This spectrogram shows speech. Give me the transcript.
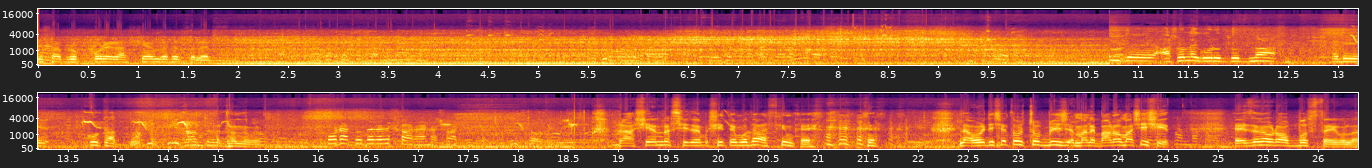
এইসব রূপপুরে রাশিয়ান জাহাজ চলে আসছে যে আসলে গরুর দুধ না এটি কোটার দুধ। ধন্যবাদ। ওটা দুধের সর হয় না সর রাশিয়ানরা শীতের মধ্যে আইসক্রিম খায়। না ওই দেশে তো চব্বিশ মানে বারো মাসই শীত। এই জন্য ওরা অভ্যস্ত এগুলো।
